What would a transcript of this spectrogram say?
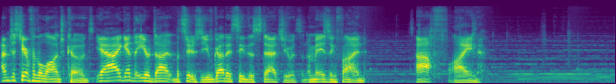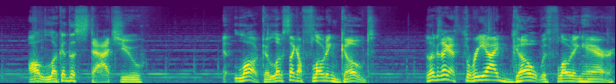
I'm just here for the launch codes. Yeah, I get that you're done, but seriously, you've got to see this statue. It's an amazing find. Ah, fine. Oh, look at the statue. Look, it looks like a floating goat. It looks like a three-eyed goat with floating hair.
